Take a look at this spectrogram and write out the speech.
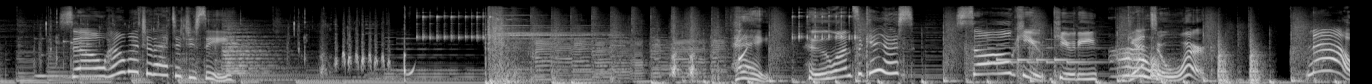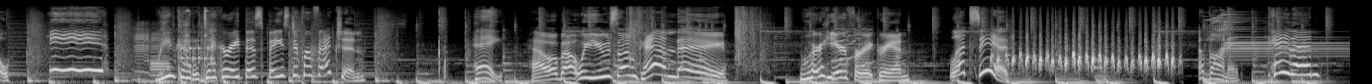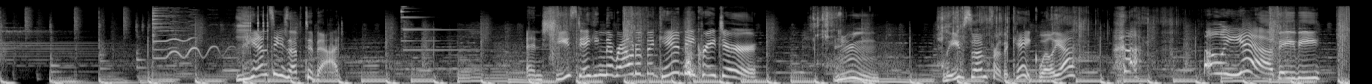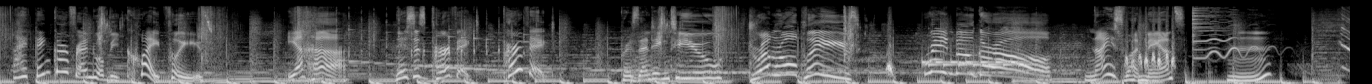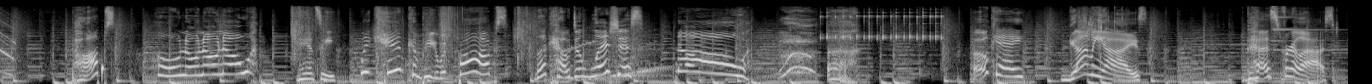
So, how much of that did you see? Hey, who wants a kiss? So cute, cutie! Get to work! Hee! We've got to decorate this face to perfection! Hey, how about we use some candy? We're here for it, Gran. Let's see it! A bonnet. Okay then! Nancy's up to bat. And she's taking the route of the candy creature! Mmm. Leave some for the cake, will ya? Ha! Oh yeah, baby! I think our friend will be quite pleased. Yeah, this is perfect! Perfect! Presenting to you, drumroll please! Rainbow Girl! Nice one, Nance. Hmm? Pops? Oh, no, no, no! Nancy, we can't compete with Pops! Look how delicious! No! Okay, gummy eyes! Best for last.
